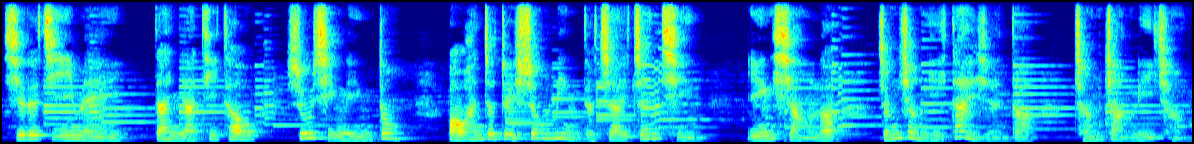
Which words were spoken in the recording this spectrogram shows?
写得极美、淡雅、剔透、抒情灵动，饱含着对生命的挚爱真情，影响了整整一代人的成长历程。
